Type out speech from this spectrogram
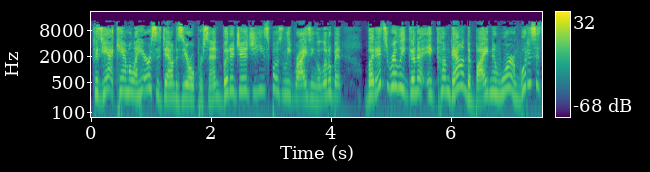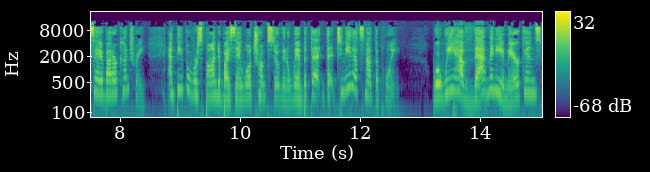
Because, yeah, Kamala Harris is down to 0%. Buttigieg, he's supposedly rising a little bit, but it's really going to come down to Biden and Warren. What does it say about our country? And people responded by saying, well, Trump's still going to win. But that, that, to me, that's not the point. Where we have that many Americans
